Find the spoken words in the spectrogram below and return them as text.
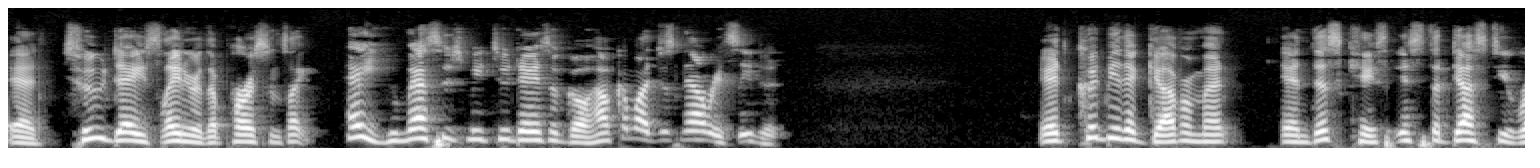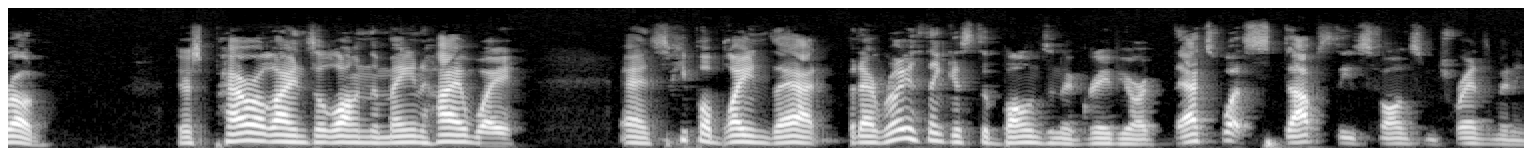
and two days later, the person's like, Hey, you messaged me two days ago. How come I just now received it? It could be the government. In this case, it's the dusty road. There's power lines along the main highway, and people blame that, but I really think it's the bones in the graveyard. That's what stops these phones from transmitting.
